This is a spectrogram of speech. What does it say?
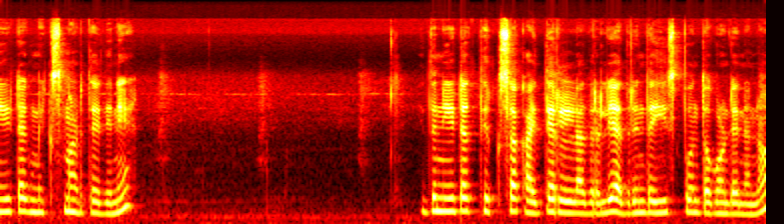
ನೀಟಾಗಿ ಮಿಕ್ಸ್ ಮಾಡ್ತಾಯಿದ್ದೀನಿ ಇದು ನೀಟಾಗಿ ತಿರ್ಗ್ಸೋಕೆ ಆಯ್ತಾ ಇರಲಿಲ್ಲ ಅದರಲ್ಲಿ. ಅದರಿಂದ ಈ ಸ್ಪೂನ್ ತೊಗೊಂಡೆ ನಾನು.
